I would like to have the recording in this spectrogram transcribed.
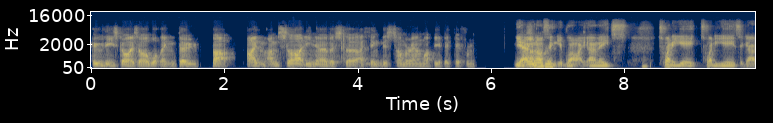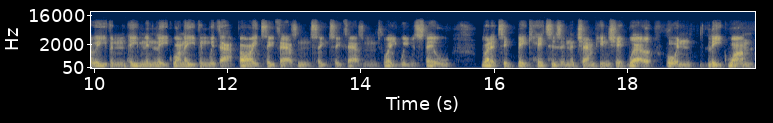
who these guys are, what they can do. But I'm I'm slightly nervous that I think this time around might be a bit different. Yeah, and I think you're right. I mean, it's 20, year, 20 years ago, even even in League One, even with that by 2002, 2003, we were still relative big hitters in the Championship, where or in League One.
